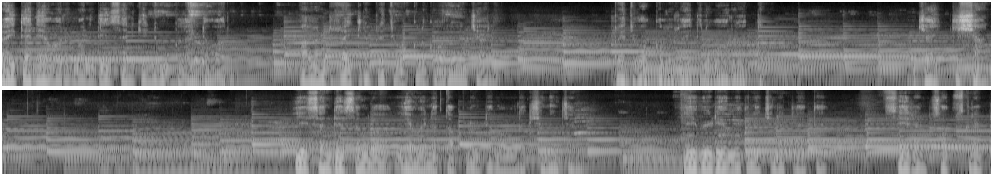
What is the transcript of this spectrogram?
రైతు అనేవారు మన దేశానికి ఎన్నుముక లాంటి వారు. అలాంటి రైతుని ప్రతి ఒక్కరు గౌరవించాలి. ప్రతి ఒక్కరు రైతును గౌరవిద్దాం. జై కిషాన్ ఈ సందేశంలో ఏమైనా తప్పులుంటే మమ్మల్ని క్షమించండి. ఈ వీడియో మీకు నచ్చినట్లయితే షేర్ అండ్ సబ్స్క్రైబ్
